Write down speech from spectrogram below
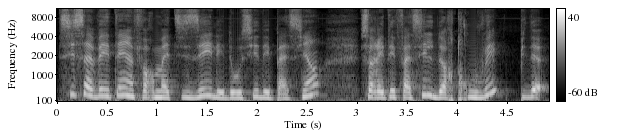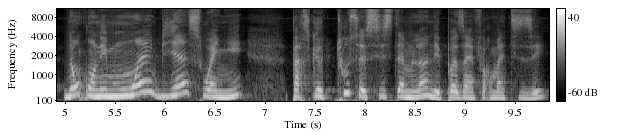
Si ça avait été informatisé, les dossiers des patients, ça aurait été facile de retrouver. Puis donc, on est moins bien soigné parce que tout ce système-là n'est pas informatisé.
